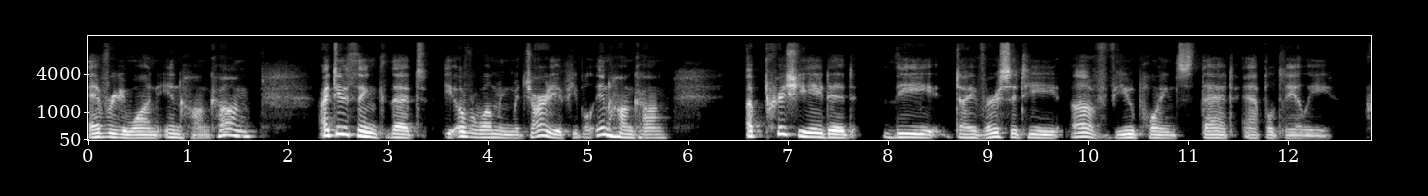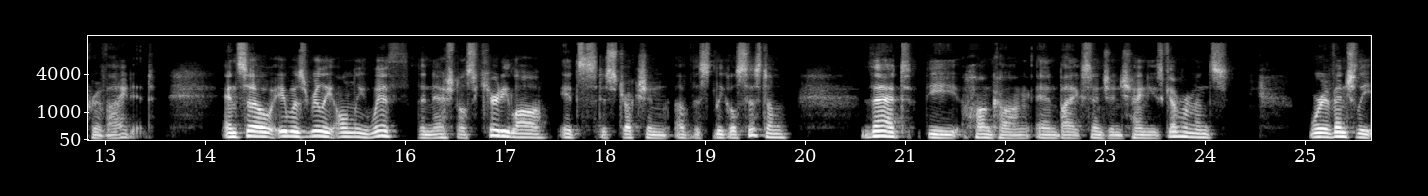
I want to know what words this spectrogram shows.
everyone in Hong Kong, I do think that the overwhelming majority of people in Hong Kong appreciated the diversity of viewpoints that Apple Daily provided. And so it was really only with the national security law, its destruction of this legal system, that the Hong Kong and by extension Chinese governments were eventually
